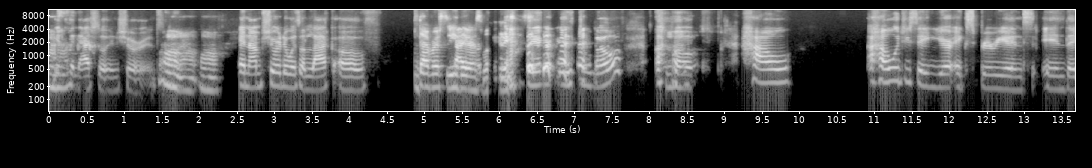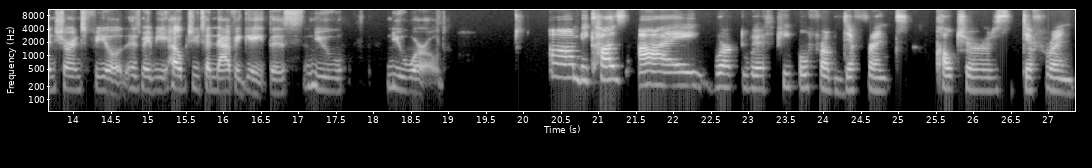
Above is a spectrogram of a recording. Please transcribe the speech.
right? Mm-hmm. International insurance. Mm-hmm. And I'm sure there was a lack of diversity, there as well. there as well. Mm-hmm. Um, how how would you say your experience in the insurance field has maybe helped you to navigate this new new world? Um, because I worked with people from different cultures, different.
